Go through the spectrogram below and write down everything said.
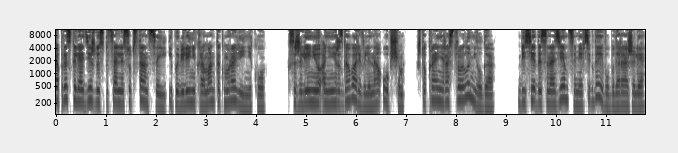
опрыскали одежду специальной субстанцией и повели некроманта к муравейнику. К сожалению, они не разговаривали на общем, что крайне расстроило Милга. Беседы с иноземцами всегда его будоражили,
